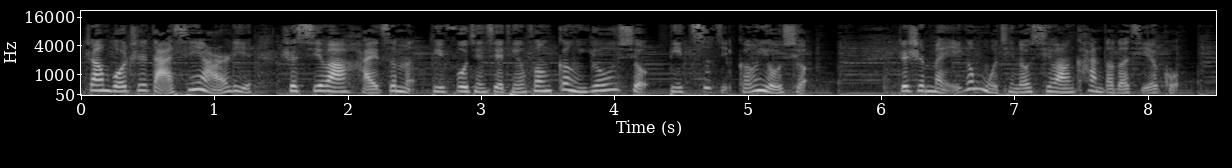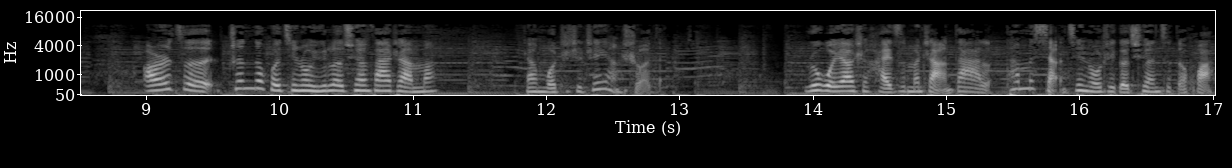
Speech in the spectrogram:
张柏芝打心眼里是希望孩子们比父亲谢霆锋更优秀，比自己更优秀，这是每一个母亲都希望看到的结果。儿子真的会进入娱乐圈发展吗？张柏芝是这样说的：“如果要是孩子们长大了，他们想进入这个圈子的话，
